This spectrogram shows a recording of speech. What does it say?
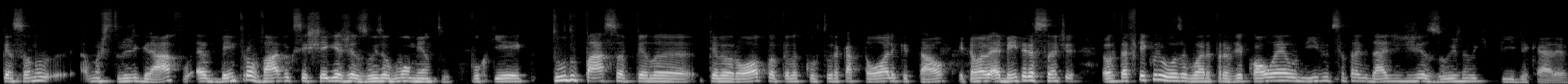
pensando uma estrutura de grafo, é bem provável que você chegue a Jesus em algum momento, porque tudo passa pela, pela Europa, pela cultura católica e tal. Então é, é bem interessante. Eu até fiquei curioso agora para ver qual é o nível de centralidade de Jesus na Wikipedia, cara.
